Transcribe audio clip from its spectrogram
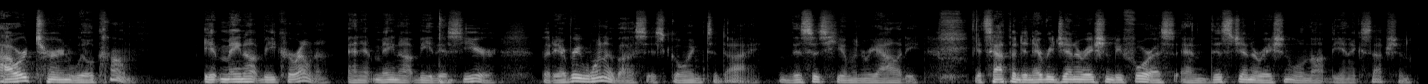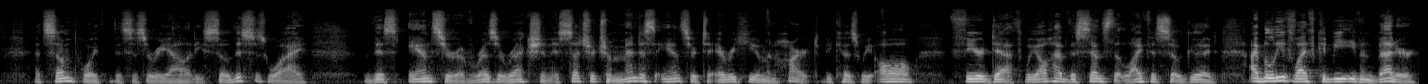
Our turn will come. It may not be corona, and it may not be this year, but every one of us is going to die. This is human reality. It's happened in every generation before us, and this generation will not be an exception. At some point, this is a reality. So, this is why this answer of resurrection is such a tremendous answer to every human heart because we all fear death. We all have the sense that life is so good. I believe life could be even better.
